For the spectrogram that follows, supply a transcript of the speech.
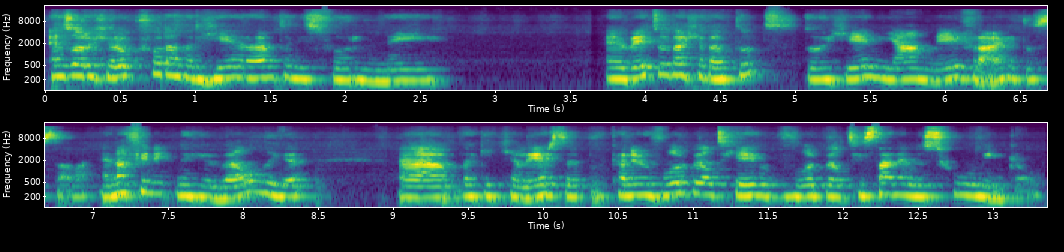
En zorg er ook voor dat er geen ruimte is voor nee. En weet hoe dat je dat doet? Door geen ja-nee vragen te stellen. En dat vind ik een geweldige uh, dat ik geleerd heb. Ik kan u een voorbeeld geven. Bijvoorbeeld, je staat in de schoenwinkel.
